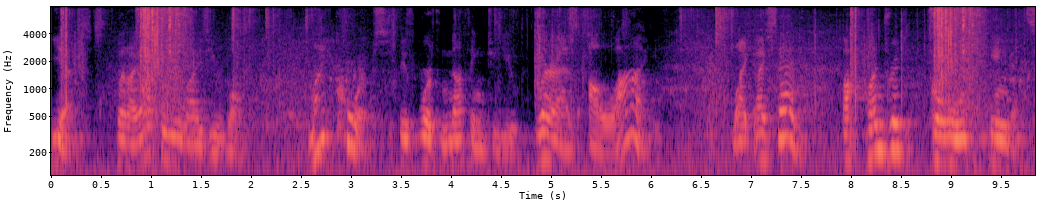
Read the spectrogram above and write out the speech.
Yes, but I also realize you won't. My corpse is worth nothing to you, whereas alive, like I said, a hundred gold ingots.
